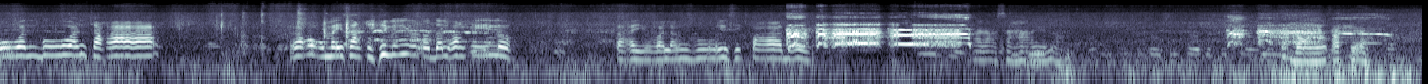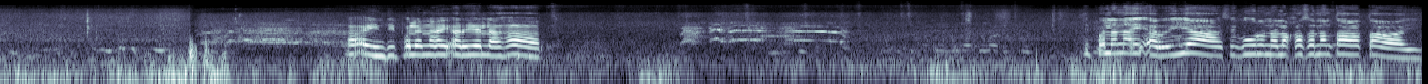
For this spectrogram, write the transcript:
buwan-buwan, tsaka Ewan ko kung may isang kilo yun o dalawang kilo. Tayo, walang huli si Pado. Wala sa hangin o. Tabang ng kape o. Ay, hindi pala nai-area lahat. Hindi pala nai-area. Siguro nalakasan ng tatay.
